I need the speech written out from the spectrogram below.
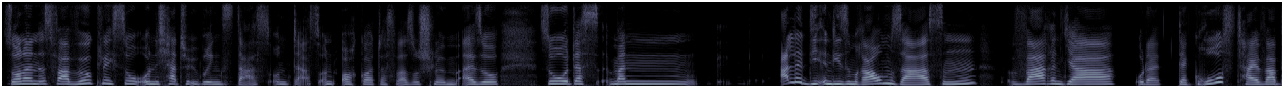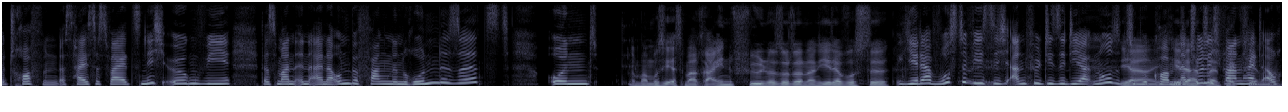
sondern es war wirklich so und ich hatte übrigens das und das und oh Gott, das war so schlimm. Also so, dass man alle, die in diesem Raum saßen, waren ja oder der Großteil war betroffen. Das heißt, es war jetzt nicht irgendwie, dass man in einer unbefangenen Runde sitzt und man muss sich erstmal reinfühlen oder so, sondern jeder wusste. Jeder wusste, wie es sich anfühlt, diese Diagnose ja, zu bekommen. Natürlich waren halt auch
